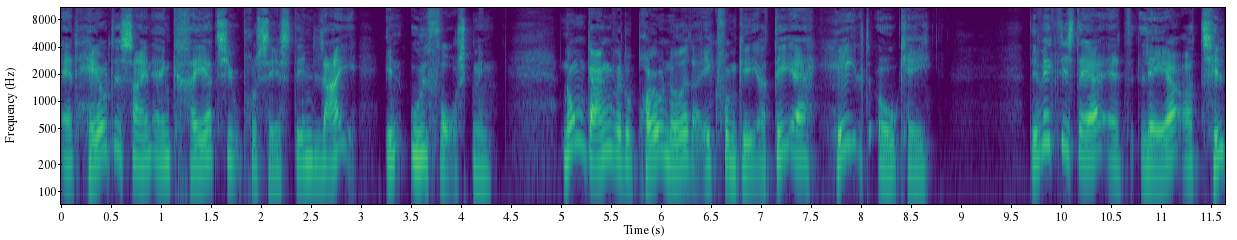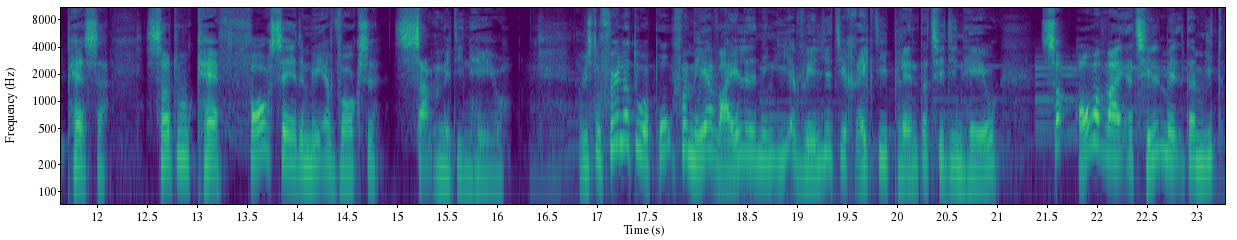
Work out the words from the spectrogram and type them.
at havedesign er en kreativ proces. Det er en leg, en udforskning. Nogle gange vil du prøve noget, der ikke fungerer. Det er helt okay. Det vigtigste er at lære at tilpasse sig, så du kan fortsætte med at vokse sammen med din have. Og hvis du føler, du har brug for mere vejledning i at vælge de rigtige planter til din have, så overvej at tilmelde dig mit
